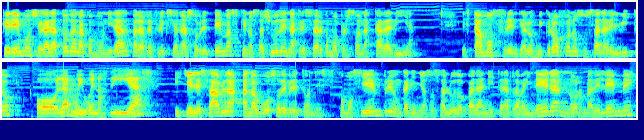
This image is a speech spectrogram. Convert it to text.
queremos llegar a toda la comunidad para reflexionar sobre temas que nos ayuden a crecer como personas cada día. Estamos frente a los micrófonos, Susana Del Vito. Hola, muy buenos días. Y quien les habla, Ana Buoso de Bretones. Como siempre, un cariñoso saludo para Anita de Rabainera, Norma del M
